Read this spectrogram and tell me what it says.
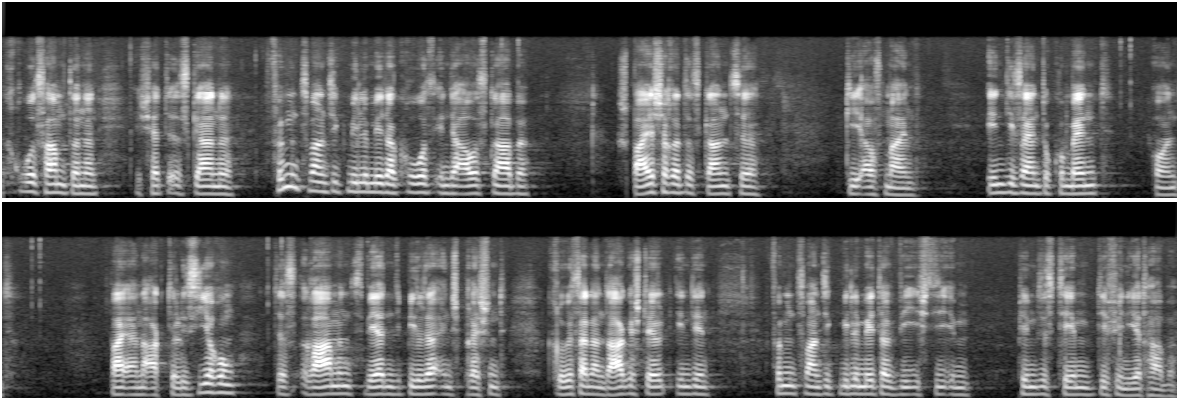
groß haben, sondern ich hätte es gerne 25 mm groß in der Ausgabe, speichere das Ganze, gehe auf mein InDesign-Dokument und bei einer Aktualisierung des Rahmens werden die Bilder entsprechend größer dann dargestellt in den 25 mm, wie ich sie im PIM-System definiert habe.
